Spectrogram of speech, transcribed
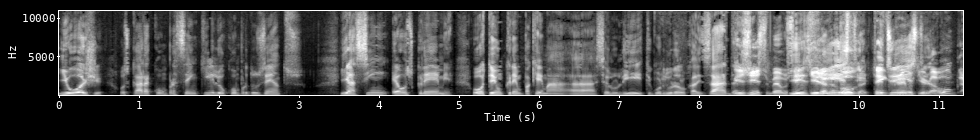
E hoje, os caras compram 100 quilos, eu compro 200. E assim é os cremes. Ou tem um creme para queimar a celulite, gordura localizada. Existe mesmo, você tira a Existe, ruga. Tem creme que existe. tira a ruga.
